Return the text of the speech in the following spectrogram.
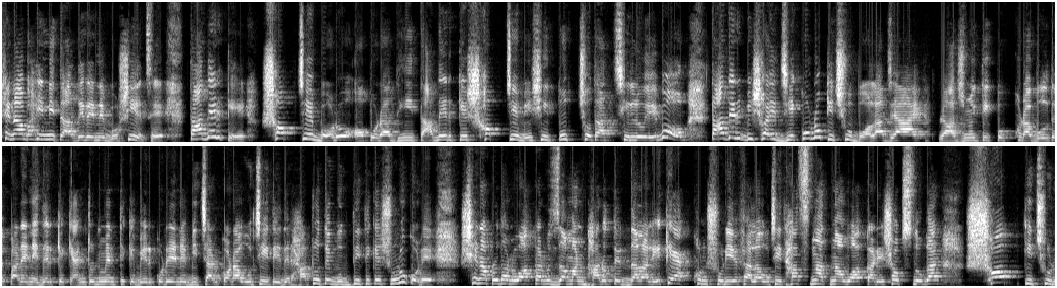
সেনাবাহিনী তাদের এনে বসিয়েছে, তাদেরকে সবচেয়ে বড় অপরাধী, তাদেরকে সবচেয়ে বেশি তুচ্ছ তাচ্ছিল্য এবং তাদের বিষয়ে যে কোনো কিছু বলা যায়। রাজনৈতিক পক্ষরা বলতে পারেন, এদেরকে ক্যান্টনমেন্ট থেকে বের করে এনে বিচার করা উচিত, এদের হাঁটুতে বুদ্ধি থেকে শুরু করে সেনাপ্রধান ওয়াকারুজ্জামান ভারতের দালাল একে এখন সরিয়ে ফেলা উচিত। হাসনাত না ওয়াকার এসব স্লোগান সব কিছুর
